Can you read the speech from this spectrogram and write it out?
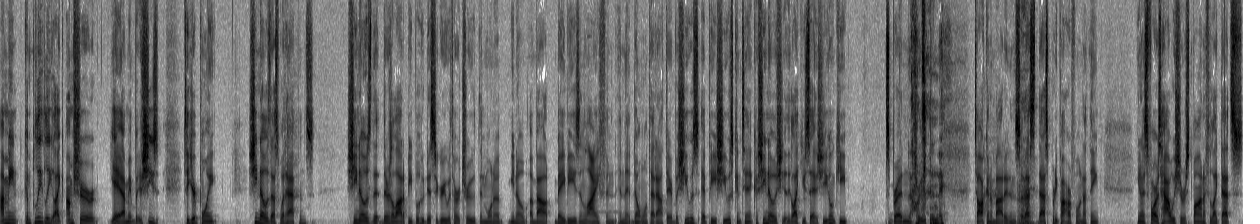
I mean, completely like I'm sure. Yeah, I mean, but she's to your point. She knows that's what happens. She knows that there's a lot of people who disagree with her truth and want to, you know, about babies and life and, and that don't want that out there. But she was at peace. She was content because she knows, she, like you said, she's going to keep spreading the truth and talking about it. And so that's, that's pretty powerful. And I think, you know, as far as how we should respond, I feel like that's,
